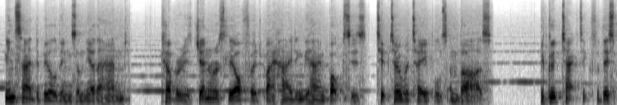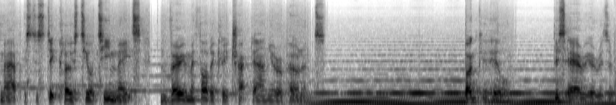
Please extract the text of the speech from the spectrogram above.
Inside the buildings, on the other hand, cover is generously offered by hiding behind boxes, tipped over tables and bars. A good tactic for this map is to stick close to your teammates and very methodically track down your opponents. Bunker Hill. This area is a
